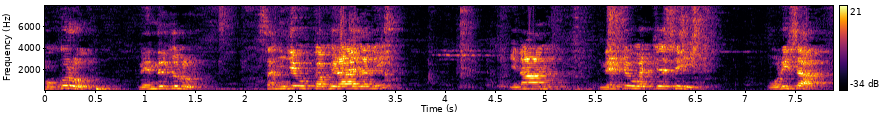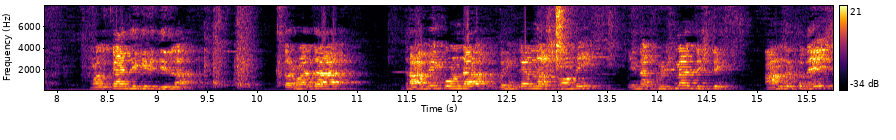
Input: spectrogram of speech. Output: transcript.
ముగ్గురు నిందితులు సంజీవ్ కబిరాజ్ అని ఈయన నెట్ వచ్చేసి ఒడిశా మల్కాంజిగిరి జిల్లా. తర్వాత ధాబీకొండ వెంకన్న స్వామి ఈయన కృష్ణా డిస్టిక్ ఆంధ్రప్రదేశ్.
